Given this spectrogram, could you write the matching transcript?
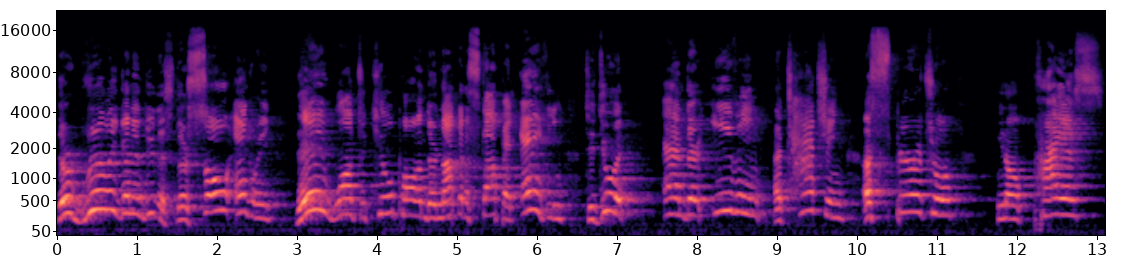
They're really going to do this. They're so angry, they want to kill Paul and they're not going to stop at anything to do it. And they're even attaching a spiritual, you know, pious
